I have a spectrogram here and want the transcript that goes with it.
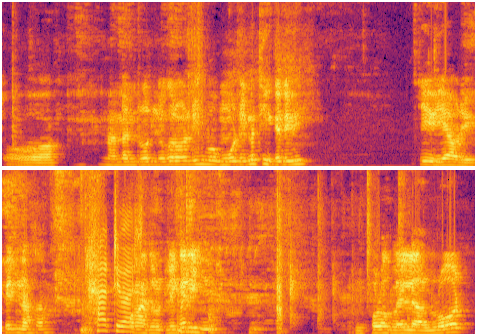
તો નાની રોટલી કરવાની બહુ મોટી નથી કરવી. જેવી આવડે કરી નાખા. પાંચ રોટલી કરી છે. થોડોક લઈ લા લોટ.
